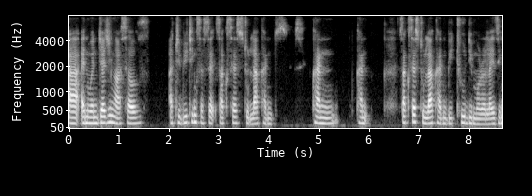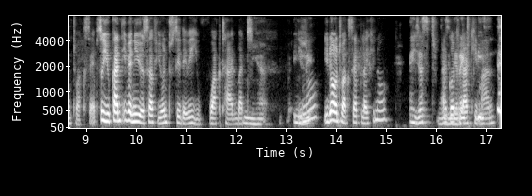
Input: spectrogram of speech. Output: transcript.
uh, and when judging ourselves, attributing success, success to luck and can can success to luck can be too demoralizing to accept. So you can't even you yourself you want to say the way you've worked hard, but yeah you know you don't want to accept like you know I just I got right lucky, place. man.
